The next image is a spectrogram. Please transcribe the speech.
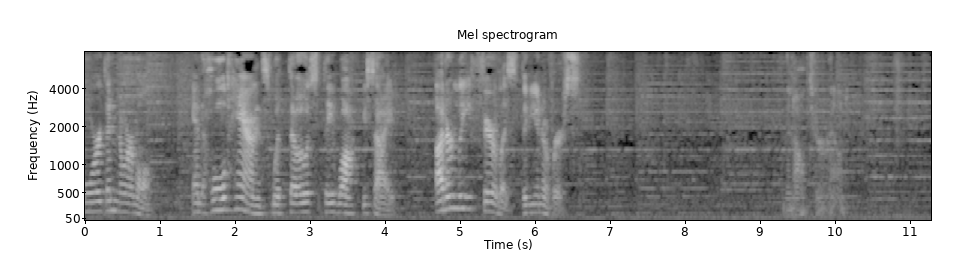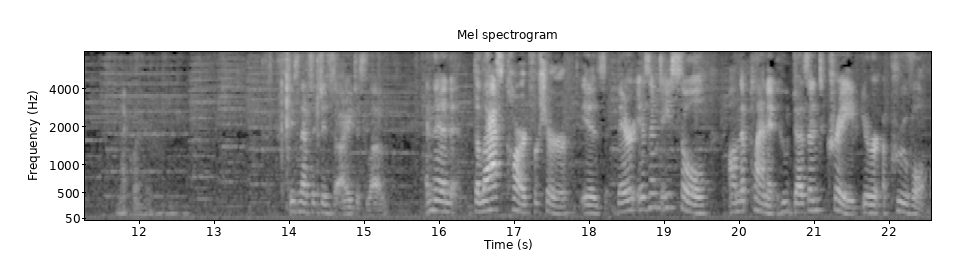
more than normal and hold hands with those they walk beside. Utterly fearless, the universe. And then I'll turn around. These messages I just love. And then the last card for sure is There isn't a soul on the planet who doesn't crave your approval.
